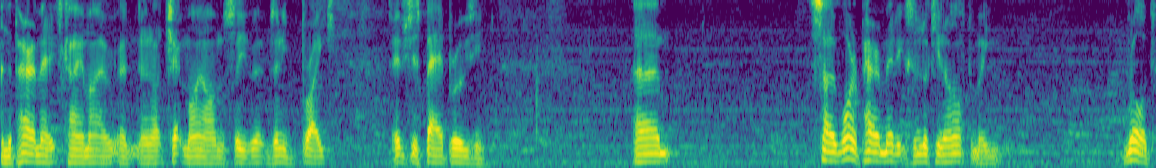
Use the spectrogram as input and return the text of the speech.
the paramedics came over and, and I checked my arm to see if there was any break. It was just bad bruising. Um, so while the paramedics are looking after me, Rod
